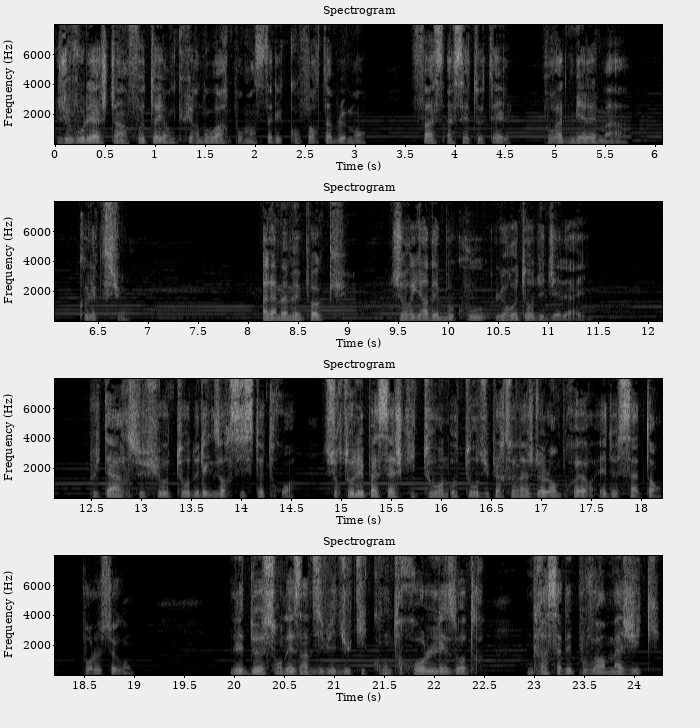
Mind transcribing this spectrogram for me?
Je voulais acheter un fauteuil en cuir noir pour m'installer confortablement face à cet hôtel pour admirer ma collection. À la même époque, je regardais beaucoup Le Retour du Jedi. Plus tard, ce fut au tour de l'Exorciste 3, surtout les passages qui tournent autour du personnage de l'empereur et de Satan pour le second. Les deux sont des individus qui contrôlent les autres grâce à des pouvoirs magiques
